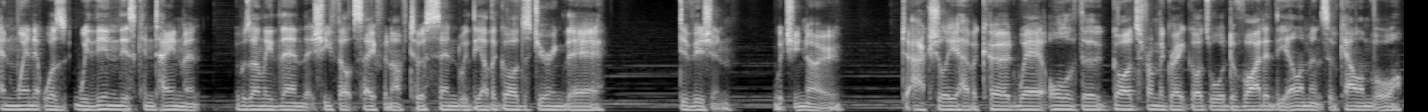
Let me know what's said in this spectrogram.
And when it was within this containment, it was only then that she felt safe enough to ascend with the other gods during their division, which you know to actually have occurred where all of the gods from the Great Gods War divided the elements of Kalimvor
